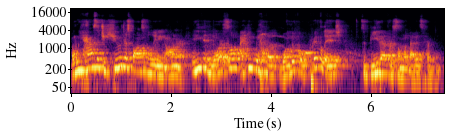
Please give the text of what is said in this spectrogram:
And we have such a huge responsibility and honor. And even more so, I think we have a wonderful privilege to be there for someone that is hurting.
